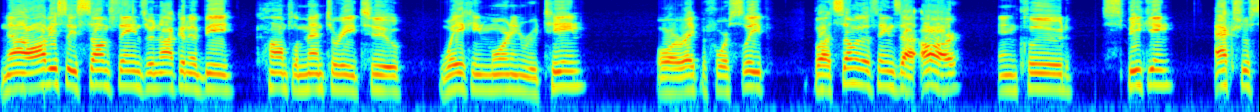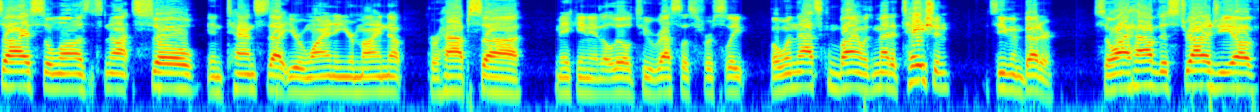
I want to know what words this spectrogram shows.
Now, obviously, some things are not going to be complementary to waking morning routine or right before sleep. But some of the things that are include speaking, exercise, so long as it's not so intense that you're winding your mind up, perhaps uh, making it a little too restless for sleep. But when that's combined with meditation, it's even better. So I have this strategy of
